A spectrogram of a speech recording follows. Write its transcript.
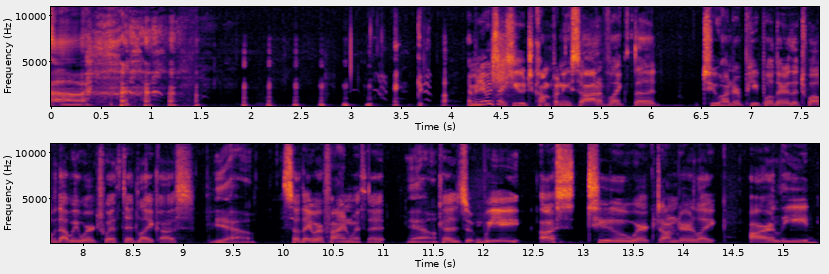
Uh, I mean, it was a huge company, so out of like the 200 people there, the 12 that we worked with did like us. Yeah, So they were fine with it. yeah. Because we, us two, worked under like our lead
